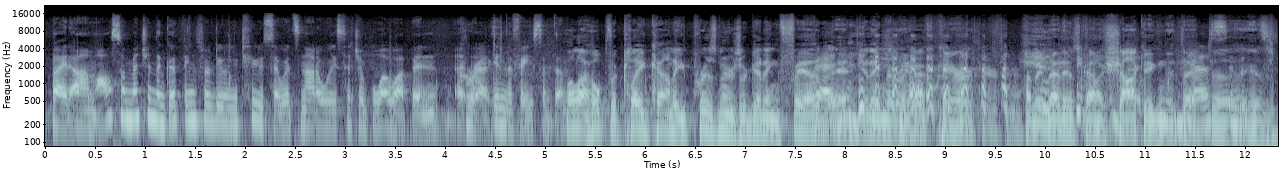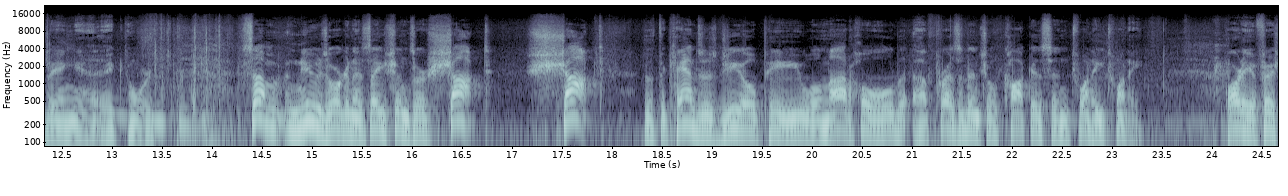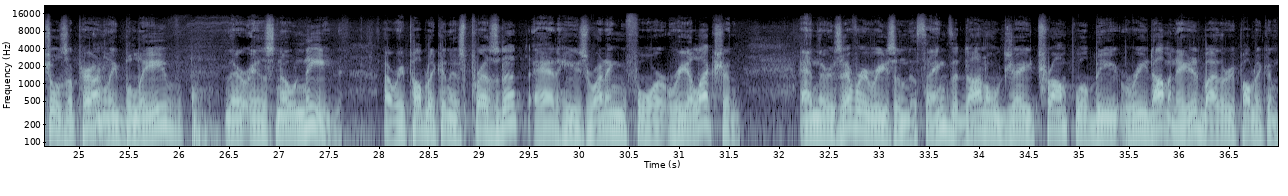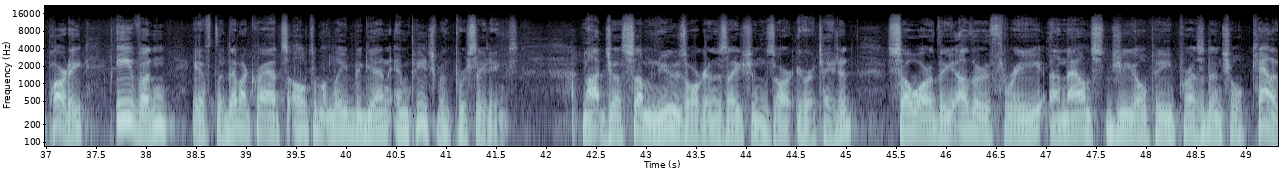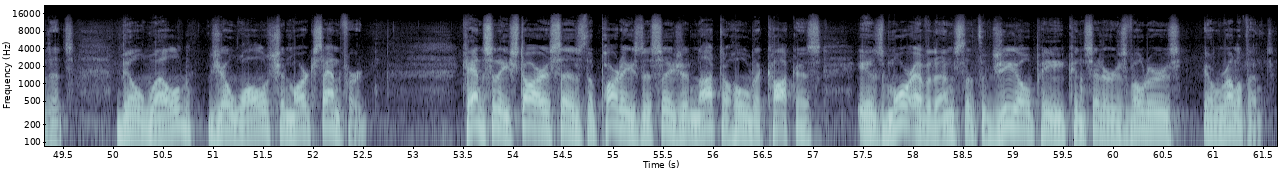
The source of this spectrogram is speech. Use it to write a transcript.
but um, also mention the good things we're doing too, so it's not always such a blow up in uh, in the face of them. Well, I hope the Clay County prisoners are getting fed, fed. and getting their health care. I mean, that is kind of shocking that that yes, uh, is being uh, ignored. Some news organizations are shocked, shocked that the Kansas GOP will not hold a presidential caucus in 2020. Party officials apparently believe there is no need a Republican is president, and he's running for reelection. And there's every reason to think that Donald J. Trump will be redominated by the Republican Party, even if the Democrats ultimately begin impeachment proceedings. Not just some news organizations are irritated, so are the other three announced GOP presidential candidates Bill Weld, Joe Walsh, and Mark Sanford. Kansas City Star says the party's decision not to hold a caucus is more evidence that the GOP considers voters irrelevant.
